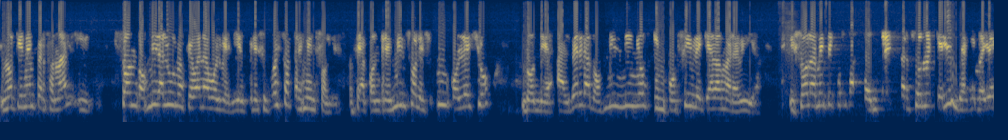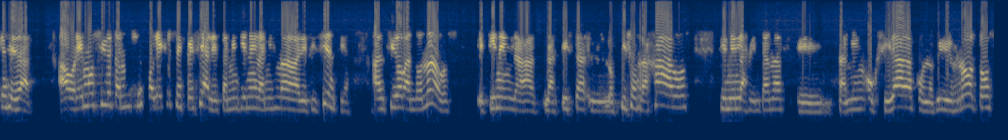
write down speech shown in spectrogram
no tienen personal y son dos mil alumnos que van a volver y el presupuesto tres mil soles. O sea, con tres mil soles un colegio donde alberga dos mil niños, imposible que hagan maravillas y solamente cuenta con tres personas que limpian y mayores de edad. Ahora, hemos ido también los colegios especiales, también tienen la misma deficiencia, han sido abandonados, eh, tienen las, las pistas, los pisos rajados, tienen las ventanas eh, también oxidadas, con los vidrios rotos,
